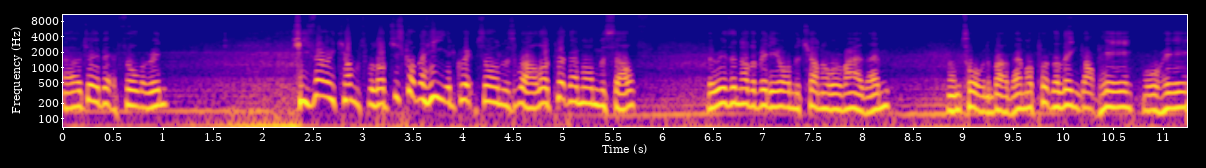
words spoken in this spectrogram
Uh, do a bit of filtering she's very comfortable. I've just got the heated grips on as well. I put them on myself. There is another video on the channel about them. I'm talking about them. I'll put the link up here or here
